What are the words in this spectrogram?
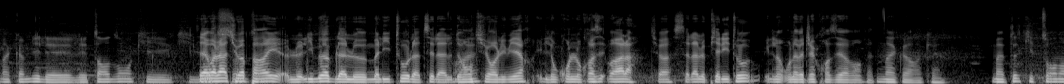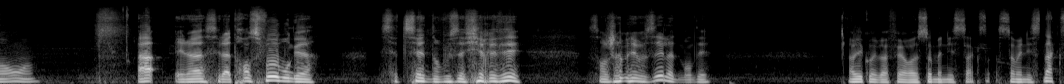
bah, Comme dit, les, les tendons qui. voilà, tu vois, pareil, le- l'immeuble, le Malito, là, tu sais, la Ouais. devanture en lumière, ils l'ont, on l'a croisé, voilà, tu vois, c'est là le Pialito, ils on l'avait déjà croisé avant, en fait. D'accord, ok. Bah, peut-être qu'ils tournent en rond. hein. Ah, et là, c'est la transfo, mon gars. Cette scène dont vous aviez rêvé, sans jamais oser la demander. Ah oui, quand il va faire euh, so, many snacks, so many snacks,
